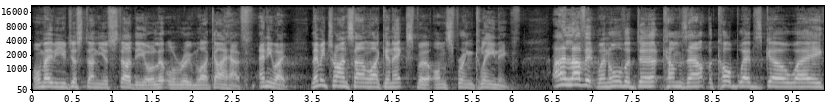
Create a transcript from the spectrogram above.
or maybe you've just done your study or a little room like I have. Anyway, let me try and sound like an expert on spring cleaning. I love it when all the dirt comes out, the cobwebs go away,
